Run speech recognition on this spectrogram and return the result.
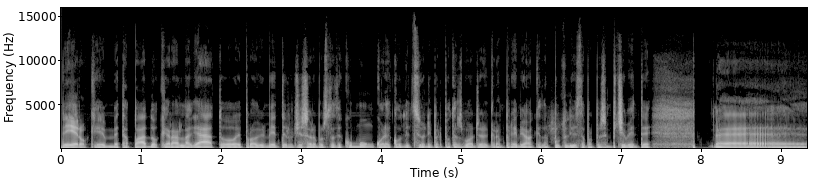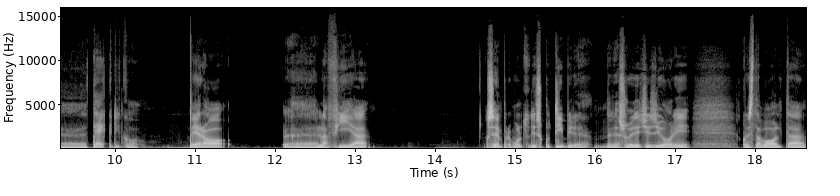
Vero che metà paddock era allagato e probabilmente non ci sarebbero state comunque le condizioni per poter svolgere il Gran Premio anche dal punto di vista proprio semplicemente eh, tecnico. Però eh, la FIA, sempre molto discutibile nelle sue decisioni, questa volta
